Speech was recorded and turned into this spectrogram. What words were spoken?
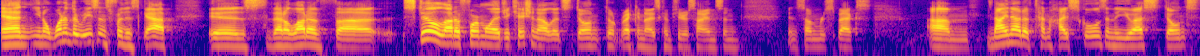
And you know, one of the reasons for this gap is that a lot of, still a lot of formal education outlets don't, don't recognize computer science and in some respects. Um, nine out of 10 high schools in the US don't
